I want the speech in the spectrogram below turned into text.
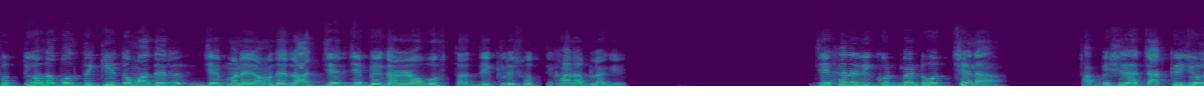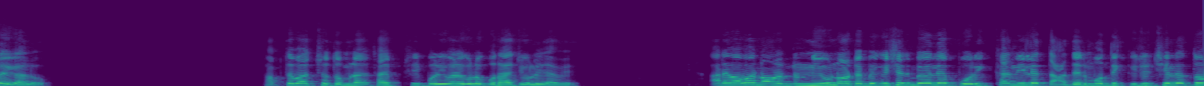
সত্যি কথা বলতে কি তোমাদের যে মানে আমাদের রাজ্যের যে বেকারের অবস্থা দেখলে সত্যি খারাপ লাগে। যেখানে রিক্রুটমেন্ট হচ্ছে না, ছাব্বিশ হাজার চাকরি চলে গেল। ভাবতে পারছ তোমরা? সেই পরিবারগুলো কোথায় চলে যাবে? আরে বাবা নিউ নোটিফিকেশন বেরোলে পরীক্ষা নিলে তাদের মধ্যে কিছু ছেলে তো,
